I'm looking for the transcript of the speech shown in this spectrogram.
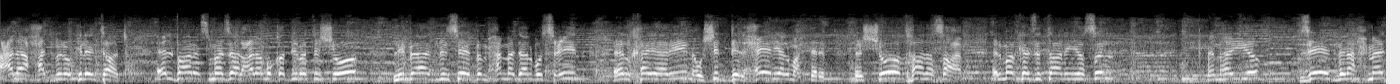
على أحد بنوك الإنتاج الفارس ما زال على مقدمة الشوط. لفهد بن سيف محمد أبو سعيد الخيارين وشد الحيل يا المحترف. الشوط هذا صعب. المركز الثاني يصل. مهيض زيد بن أحمد.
